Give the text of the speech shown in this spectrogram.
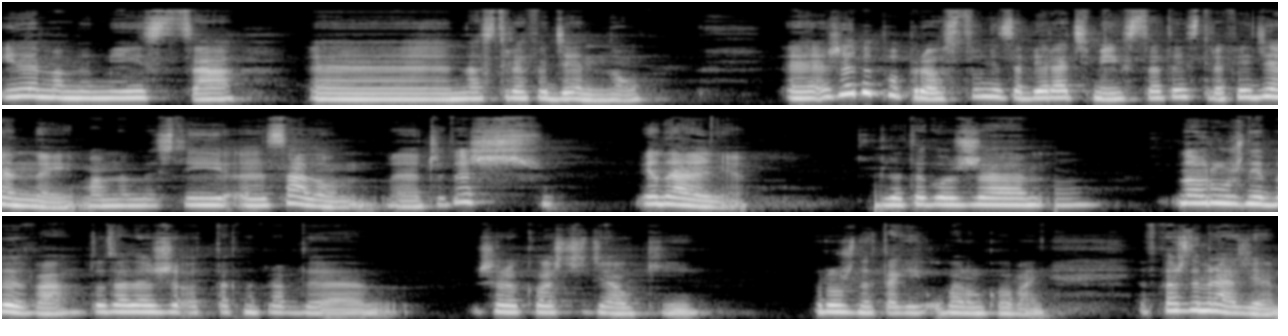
ile mamy miejsca na strefę dzienną. Żeby po prostu nie zabierać miejsca tej strefie dziennej. Mam na myśli salon, czy też jadalnię dlatego że no różnie bywa. To zależy od tak naprawdę szerokości działki, różnych takich uwarunkowań. W każdym razie,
